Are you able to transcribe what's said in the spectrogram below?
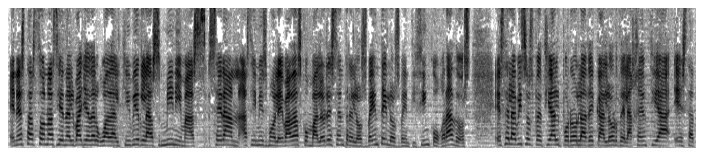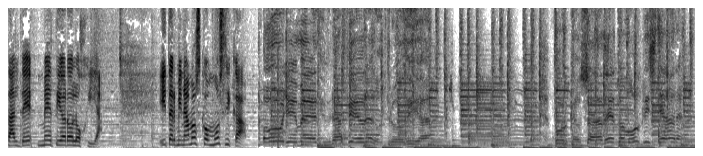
En estas zonas y en el valle del Guadalquivir las mínimas serán asimismo elevadas con valores entre los 20 y los 25 grados. Es el aviso especial por ola de calor de la Agencia Estatal de Meteorología. Y terminamos con música. Cristiana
